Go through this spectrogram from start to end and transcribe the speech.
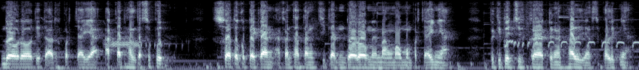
Ndoro tidak harus percaya akan hal tersebut. Suatu kebaikan akan datang jika Ndoro memang mau mempercayainya. Begitu juga dengan hal yang sebaliknya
